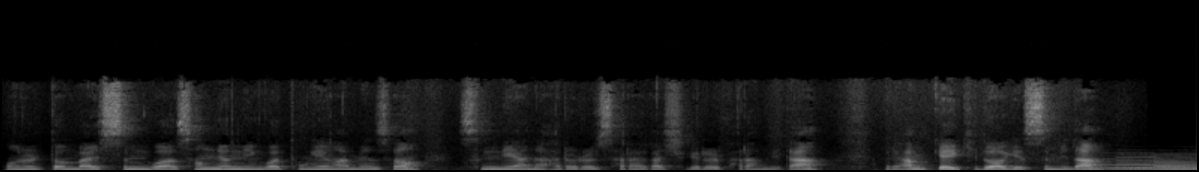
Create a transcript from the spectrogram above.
오늘 또 말씀과 성령님과 동행하면서 승리하는 하루를 살아가시기를 바랍니다. 우리 함께 기도하겠습니다.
